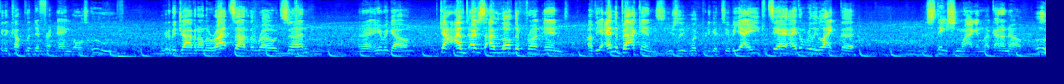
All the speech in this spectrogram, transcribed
Get a couple of different angles. Ooh. We're gonna be driving on the right side of the road, son. All right, here we go. God, I, I just I love the front end of the and the back ends usually look pretty good too. But yeah, you can see I, I don't really like the the station wagon look. I don't know. Ooh.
